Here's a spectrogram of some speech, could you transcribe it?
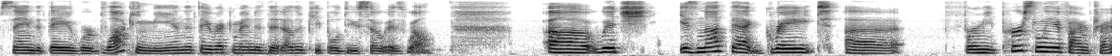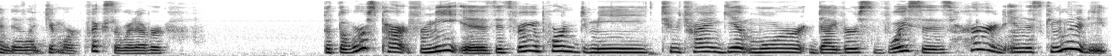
saying that they were blocking me and that they recommended that other people do so as well. Uh, which is not that great uh, for me personally if I'm trying to like get more clicks or whatever. But the worst part for me is it's very important to me to try and get more diverse voices heard in this community.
